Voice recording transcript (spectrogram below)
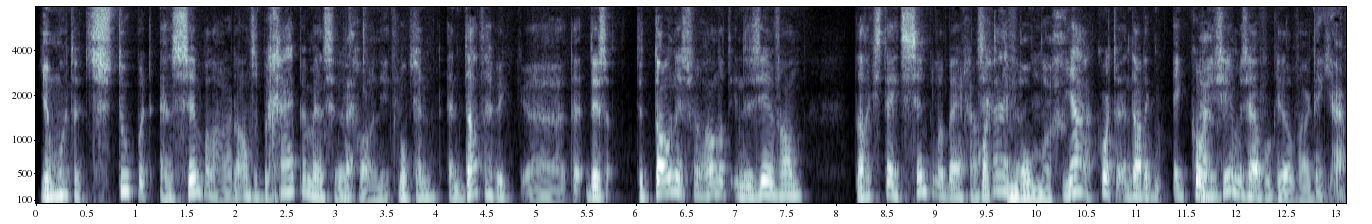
Je moet het stupid en simpel houden, anders begrijpen mensen het Nee, gewoon niet. klopt. En, en dat heb ik. eh, dus de toon is veranderd in de zin van dat ik steeds simpeler ben gaan Kort en schrijven. bondig. Ja, kort. En dat ik, ik corrigeer mezelf ook heel vaak. Ik denk, ja,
